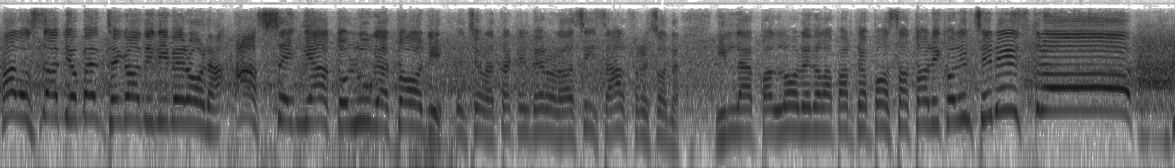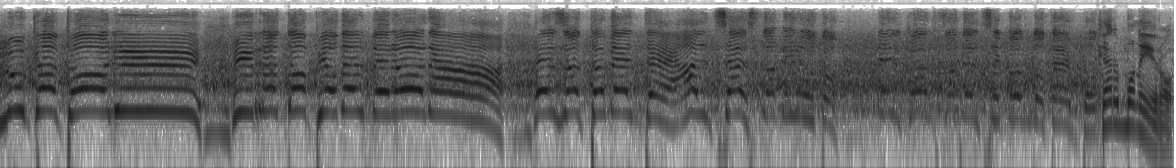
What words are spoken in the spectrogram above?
allo stadio Bentegodi di Verona. Ha segnato Luca Toni. Attenzione attacca il Verona da sinistra Alfredson il pallone dalla parte opposta Toni con il sinistro! Luca Toni il raddoppio del Verona esattamente al sesto minuto nel corso del secondo tempo. Carbonero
